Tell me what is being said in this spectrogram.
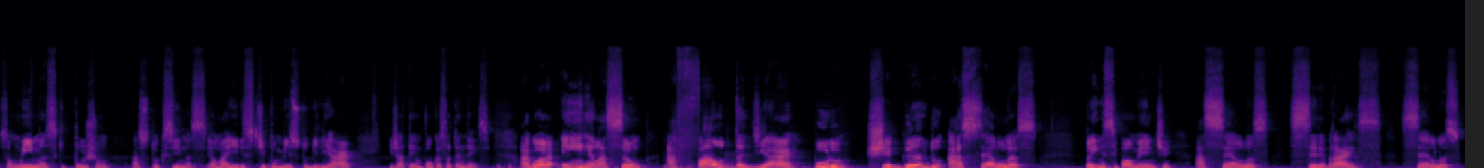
são ímãs que puxam as toxinas. É uma íris tipo misto biliar e já tem um pouco essa tendência. Agora, em relação à falta de ar puro chegando às células, principalmente as células cerebrais, células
